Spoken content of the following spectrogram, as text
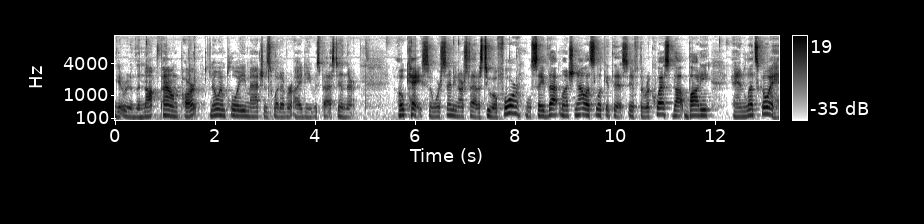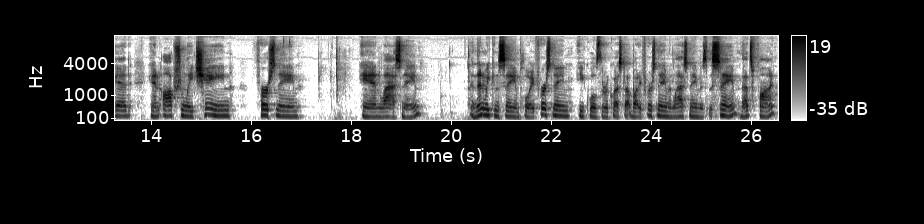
get rid of the not found part. No employee matches whatever ID was passed in there. Okay, so we're sending our status 204. We'll save that much. Now let's look at this. If the request.body, and let's go ahead and optionally chain first name and last name. And then we can say employee first name equals the request.body first name and last name is the same. That's fine.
